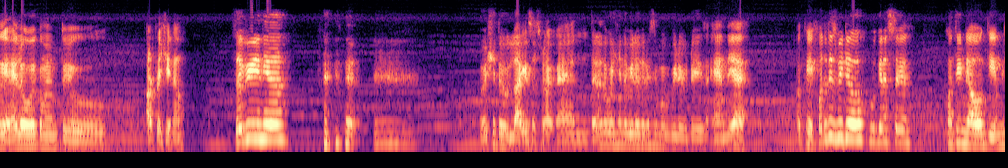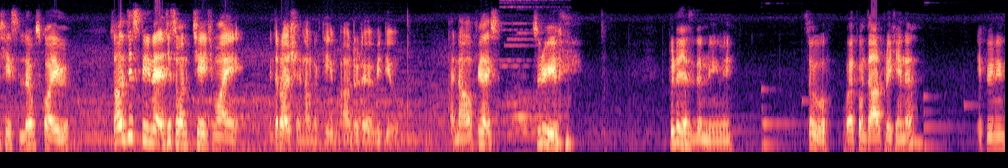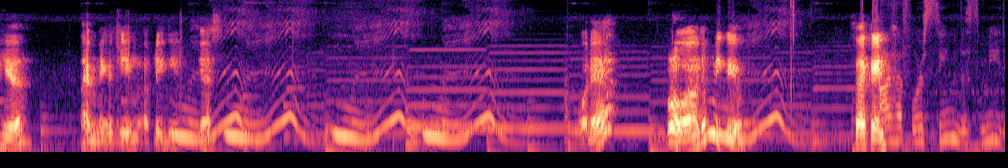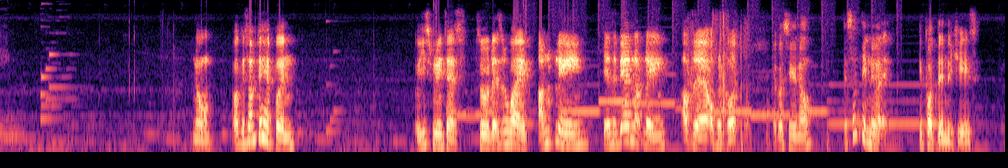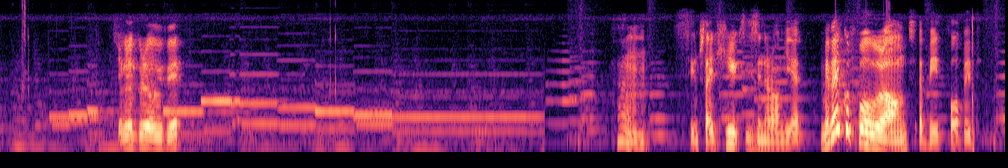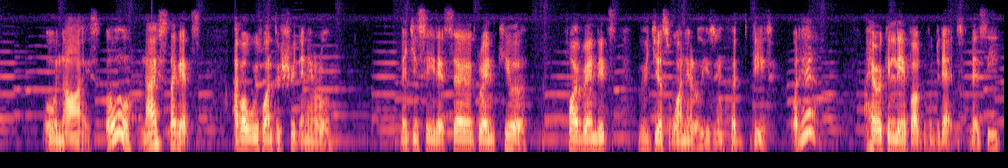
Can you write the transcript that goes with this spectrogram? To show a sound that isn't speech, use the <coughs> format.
Okay, hello, welcome to R Play channel. So if you're in here, <laughs> make sure to like and subscribe and turn on the notification below to receive more video videos. And yeah, okay, for this video, we're gonna continue our game, which is Love Esquire. So I just think that I just want to change my introduction of the game, uh, out of the video. I now feel like it's, really <laughs> pretty just the name. So welcome to R Play channel. If you're in here, I make a game, I play a game. Yes. What there? Bro, uh, don't make you. So I have foreseen this meeting. No. Okay, something happened. Oh, just screen test. So that's why I'm not playing. Yes, they are not playing after off record. Because you know, there's something important to chase. So you're gonna go with it. Hmm. Seems like Higgs isn't around yet. Maybe I could follow around a bit for a bit. Oh, nice. Oh, nice targets. I've always wanted to shoot an arrow. Legends say that Sarah Grand killer five bandits with just one arrow using her teeth. What the hell? I hope I can live up to that. Let's see.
